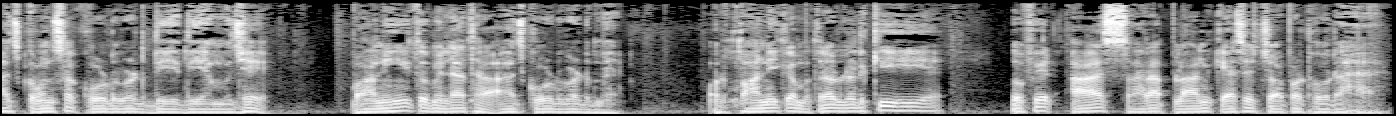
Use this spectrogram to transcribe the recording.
आज कौन सा कोडवर्ड दे दिया मुझे? पानी ही तो मिला था आज कोडवर्ड में। और पानी का मतलब लड़की ही है। तो फिर आज सारा प्लान कैसे चौपट हो रहा है?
